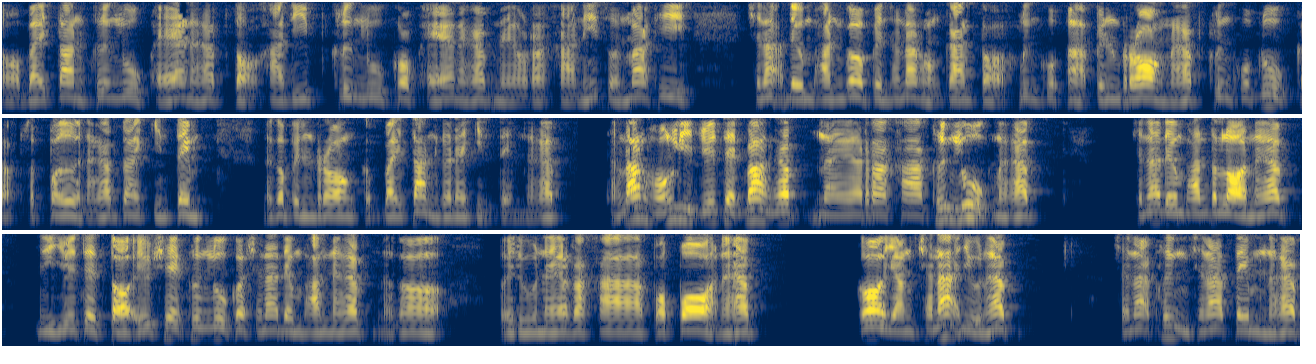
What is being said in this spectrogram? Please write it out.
ต่อไบตันครึ่งลูกแพ้นะครับ ต่อคาดิฟครึ่งลูกก็แพ้นะครับ ในราคานี้ส่วนมากที่ ชนะเดิมพันก็เป็นทางด้านของการต่อครึ่งอ่าเป็นรองนะครับ ครึ่งควบลูกกับสเปอร์นะครับ ได้กินเต็ม แล้วก็เป็นรองกับไบตันก็ได้กินเต็มนะครับ ทางด้านของลีดยูไนเต็ดบ้างครับ ในราคาครึ่งลูกนะครับ ชนะเดิมพันตลอดนะครับลีดยูไนเต็ดต่อเอลเช่ครึ่งลูกก็ชนะเดิมพันนะครับ แล้วก็ไปดูในราคาปอปอนะครับ ก็ยังชนะอยู่นะครับ ชนะครึ่งชนะเต็มนะครับ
